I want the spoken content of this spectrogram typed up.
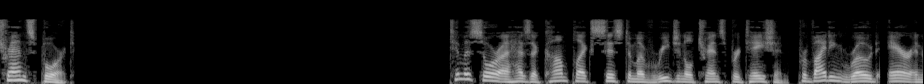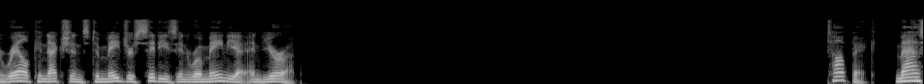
Transport Timisoara has a complex system of regional transportation, providing road, air and rail connections to major cities in Romania and Europe. Mass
